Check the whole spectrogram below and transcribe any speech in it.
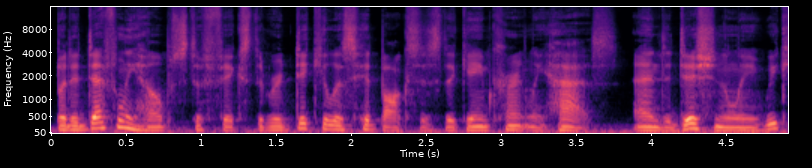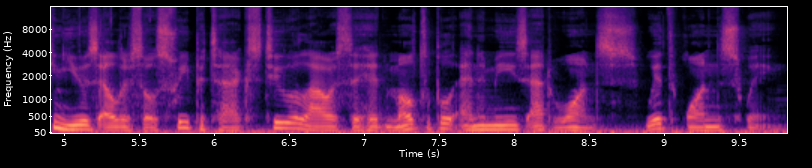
but it definitely helps to fix the ridiculous hitboxes the game currently has. And additionally, we can use Elder Souls Sweep Attacks to allow us to hit multiple enemies at once with one swing.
